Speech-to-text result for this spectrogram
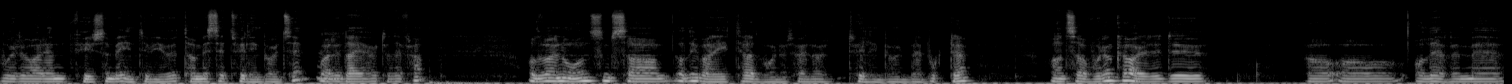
hvor det var en fyr som ble intervjuet. Han mistet tvillingbroren sin. Var det deg jeg hørte det fra? Og det var noen som sa Og de var i 30-årene, tror jeg, når tvillingbroren ble borte. Og han sa 'Hvordan klarer du å, leve med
